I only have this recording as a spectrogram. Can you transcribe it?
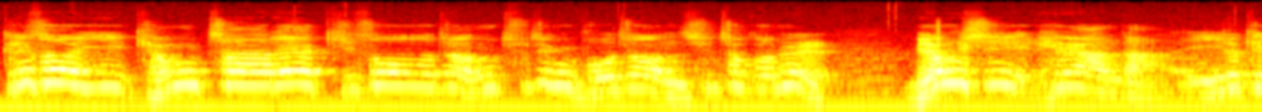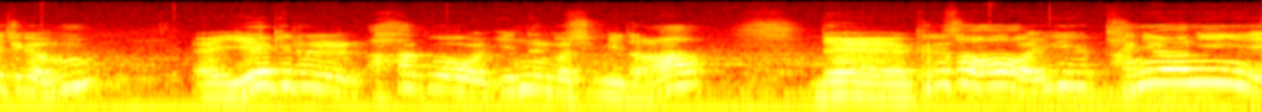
그래서 이 경찰의 기소 전 추징 보전 신청권을 명시해야 한다. 이렇게 지금 에, 얘기를 하고 있는 것입니다. 네, 그래서 이게 당연히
